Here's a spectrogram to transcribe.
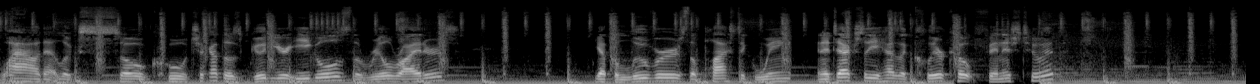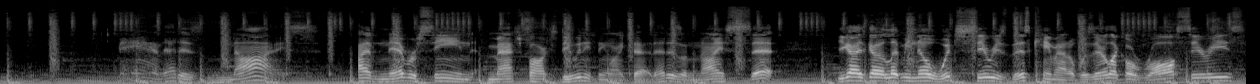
Wow, that looks so cool. Check out those Goodyear Eagles, the real riders. You got the louvers, the plastic wing, and it actually has a clear coat finish to it. Man, that is nice. I've never seen Matchbox do anything like that. That is a nice set. You guys gotta let me know which series this came out of. Was there like a Raw series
